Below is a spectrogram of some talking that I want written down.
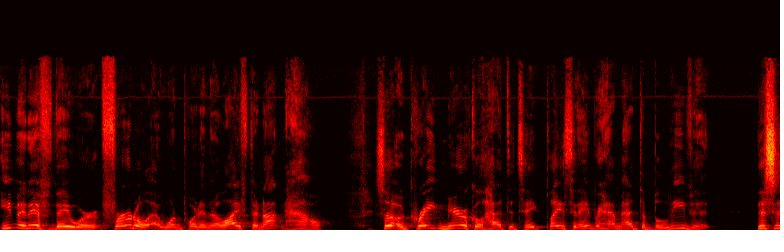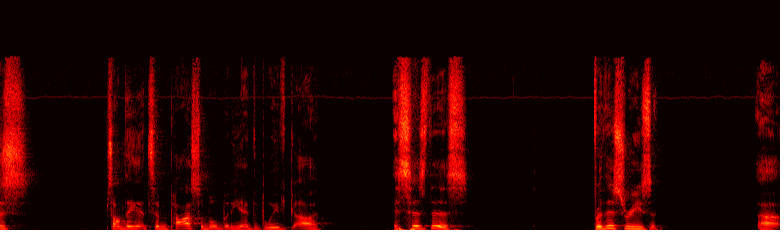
even if they were fertile at one point in their life, they're not now. So a great miracle had to take place, and Abraham had to believe it. This is something that's impossible, but he had to believe God. It says this for this reason uh,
